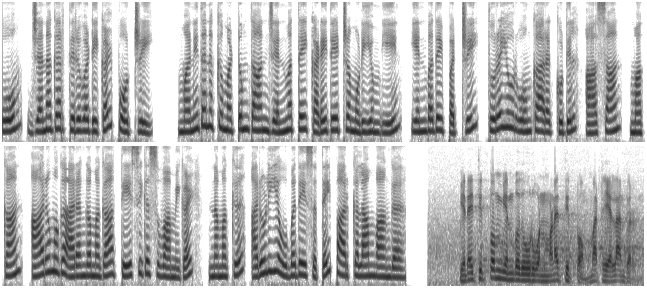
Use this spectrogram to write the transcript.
ஓம் ஜனகர் திருவடிகள் போற்றி. மனிதனுக்கு மட்டும் தான் ஜென்மத்தை கடைதேற்ற முடியும் ஏன்? என்பதைப் பற்றி துறையூர் ஓங்காரக்குடில் ஆசான் மகான் ஆறுமுக அரங்கமகா தேசிக சுவாமிகள் நமக்கு அருளிய உபதேசத்தை பார்க்கலாம் வாங்க. வினைத்திற்பம் என்பது ஒருவன் மனத்திற்பம் மற்ற எல்லாம் பெறணும்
